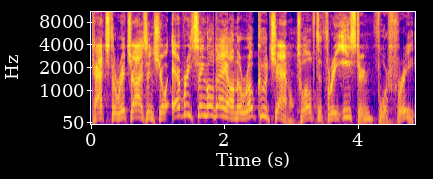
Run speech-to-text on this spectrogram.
Catch the Rich Eisen show every single day on the Roku channel, 12 to 3 Eastern for free.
